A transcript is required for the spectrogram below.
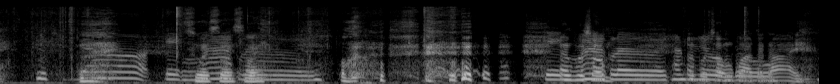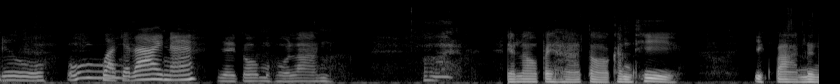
ยสุดยอดเก่งสวยมากสวยสวยเลยโอ้ย เก่งท่านผู้ชมามกเลยท่านท่านผู้ผู้ชชมมกว่าจะดูได้ดูโอ้กว่าจะได้นะ ใหญ่โตมโหฬารเดี๋ยวเราไปหาต่อกันที่อีกป่าหนึ่ง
